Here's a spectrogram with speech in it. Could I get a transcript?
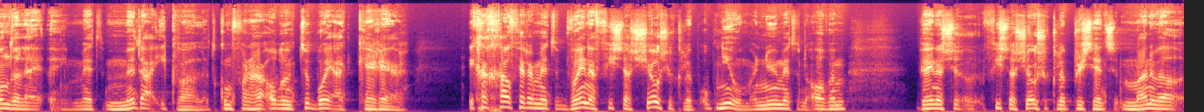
Eh, met Muda Equal. Het komt van haar album Te Boya Carrer. Ik ga gauw verder met Buena Vista Social Club opnieuw, maar nu met een album. Buena Vista Social Club presents Manuel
